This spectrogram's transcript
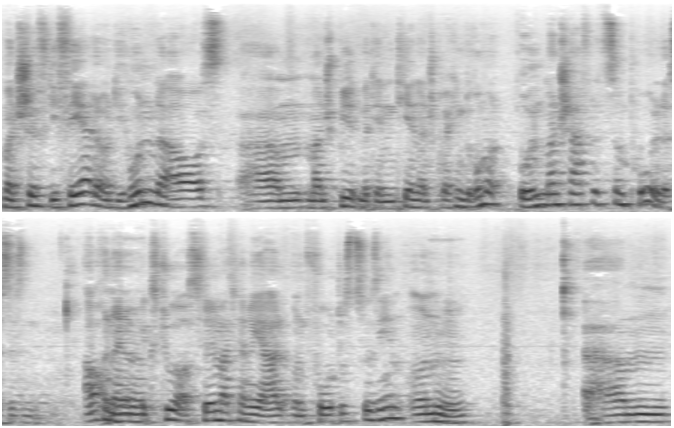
man schifft die Pferde und die Hunde aus, ähm, man spielt mit den Tieren entsprechend rum und man schafft es zum Pol. Das ist auch in einer Mixtur aus Filmmaterial und Fotos zu sehen. Und mhm. ähm,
